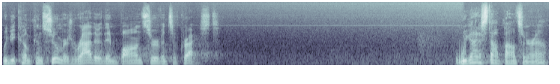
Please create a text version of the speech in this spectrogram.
We become consumers rather than bond servants of Christ. We got to stop bouncing around.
